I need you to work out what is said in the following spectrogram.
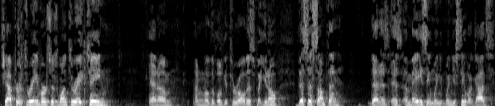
chapter 3, verses 1 through 18. And um, I don't know that we'll get through all this, but you know, this is something that is, is amazing when when you see what God's,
